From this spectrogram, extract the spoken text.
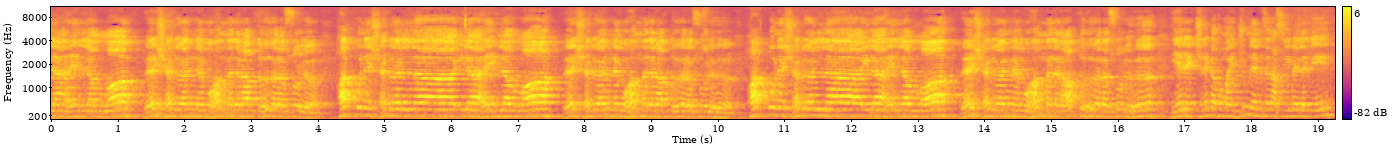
ilahe illallah ve eşhedü enne Muhammeden abduhu ve resulü. Hakkun eşhedü en la ilahe illallah ve eşhedü enne Muhammeden abduhu ve resulühü. Hakkun eşhedü en la ilahe illallah ve eşhedü enne Muhammeden abduhu ve resulühü diyerek çene kapamayı cümlemize nasip eylediğin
